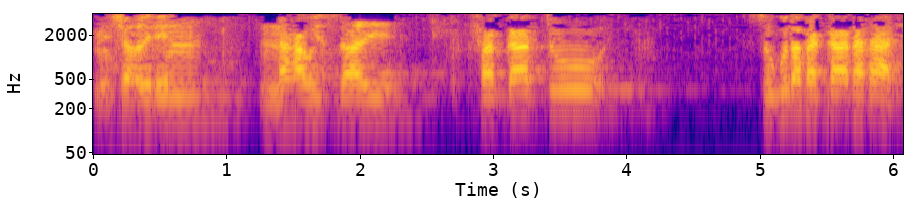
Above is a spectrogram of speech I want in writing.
min shaciirin nahawi saa'i fakkaattuu suguda takkaa kataate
